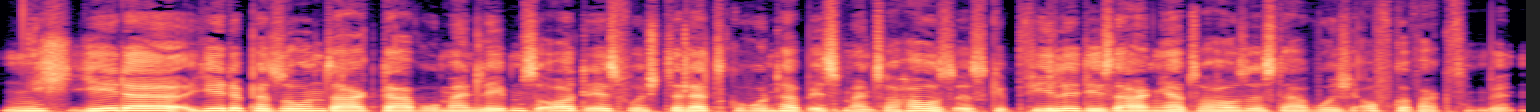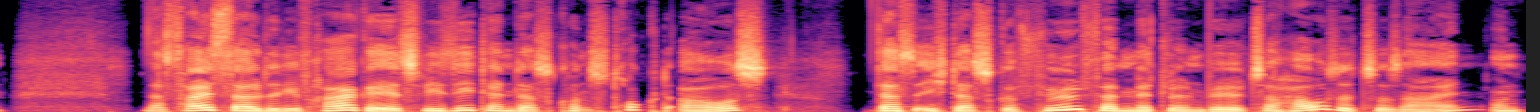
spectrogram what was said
Nicht jeder, jede Person sagt, da wo mein Lebensort ist, wo ich zuletzt gewohnt habe, ist mein Zuhause. Es gibt viele, die sagen, ja, zu Hause ist da, wo ich aufgewachsen bin. Das heißt also, die Frage ist, wie sieht denn das Konstrukt aus, dass ich das Gefühl vermitteln will, zu Hause zu sein? Und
